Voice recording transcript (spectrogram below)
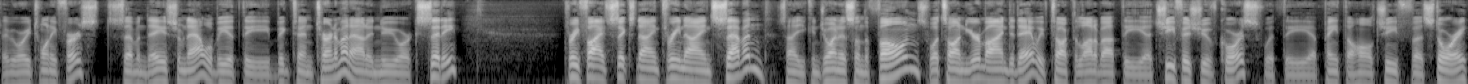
February 21st, seven days from now, we'll be at the Big Ten tournament out in New York City. 3569397. That's how you can join us on the phones. What's on your mind today? We've talked a lot about the uh, Chief issue, of course, with the uh, Paint the Hall Chief uh, story.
